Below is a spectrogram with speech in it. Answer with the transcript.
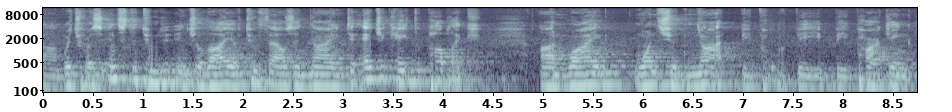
uh, which was instituted in July of 2009 to educate the public on why one should not be, be, be parking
